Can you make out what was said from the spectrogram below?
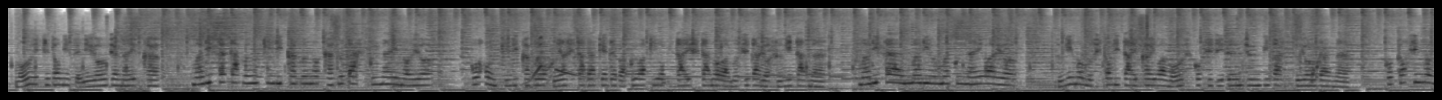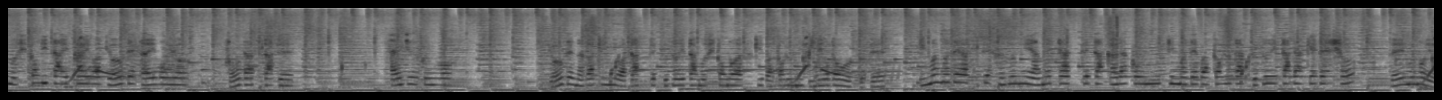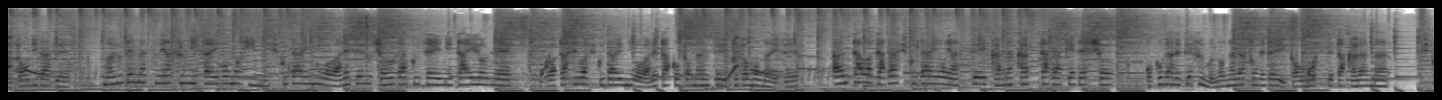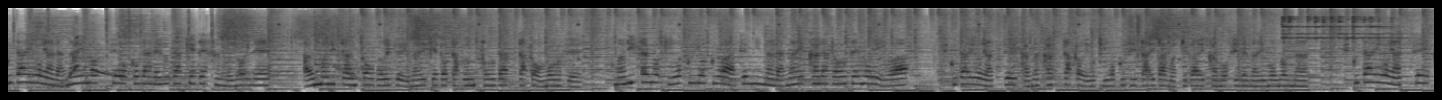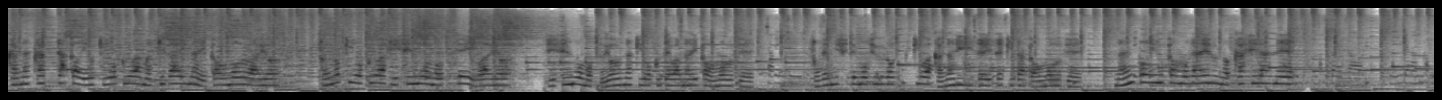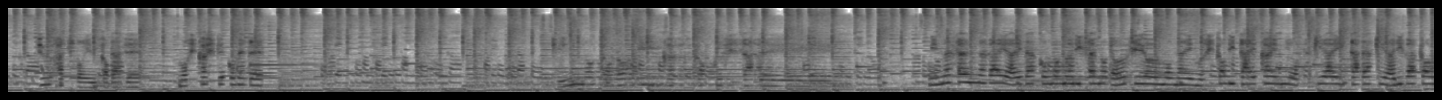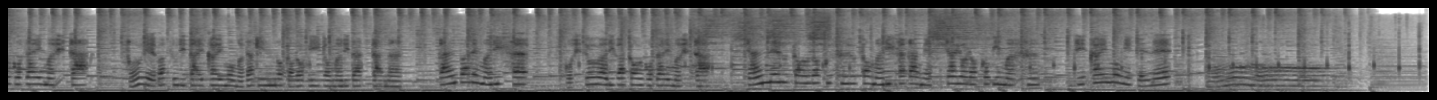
もう一度見てみようじゃないか。マリサ多分切り株の数が少ないのよ。5本切り株を増やしただけで爆湧きを期待したのは虫が良すぎたな。マリサあんまり上手くないわよ。次の虫取り大会はもう少し事前準備が必要だな。今年の虫取り大会は今日で最後よ。そうだったぜ。30分後。今日で長きにわたって続いた虫との熱きバトルにピリオドを打つぜ。今まで飽きてすぐにやめちゃってたから今日までバトルが続いただけでしょ？霊夢の言う通りだぜ。まるで夏休み最後の日に宿題に追われてる小学生みたいよね。私は宿題に追われたことなんて一度もないぜ。あんたはただ宿題をやっていかなかっただけでしょ。怒られて済むのならそれでいいと思ってたからな。宿題をやらないのって怒られるだけで済むよね。あんまりちゃんと覚えていないけど多分そうだったと思うぜ。マリサの記憶力は当てにならないからどうでもいいわ。宿題をやっていかなかったという記憶自体が間違いかもしれないものな。宿題をやっていかなかったという記憶は間違いないと思うわよ。その記憶は自信を持っていいわよ。自信を持つような記憶ではないと思うぜ。それにしても16匹はかなりいい成績だと思うぜ。何ポイントもらえるのかしらね。18ポイントだぜ。もしかしてこれで、金のトロフィー獲得したぜ皆さん長い間このマリサのどうしようもない虫取り大会にお付き合いいただきありがとうございました。そういえば釣り大会もまだ銀のトロフィー止まりだったな。頑張れマリサ。ご視聴ありがとうございました。チャンネル登録するとマリサがめっちゃ喜びます。次回も見てね。ももも。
